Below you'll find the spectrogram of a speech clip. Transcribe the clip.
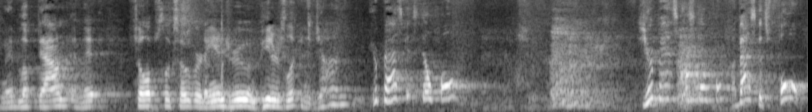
and they'd look down, and they, Phillips looks over at Andrew, and Peter's looking at John. Your basket's still full? Your basket's still full? My basket's full.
